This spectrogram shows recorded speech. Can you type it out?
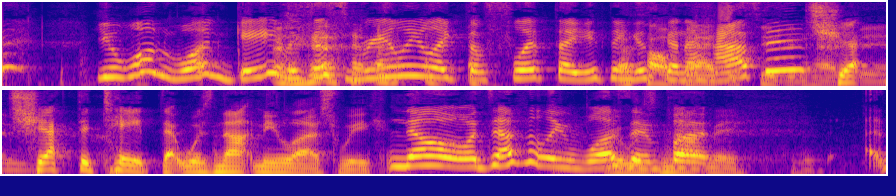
You won one game. Is this really like the flip that you think That's is going to happen? check, check the tape. That was not me last week. No, it definitely wasn't. was not but me.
